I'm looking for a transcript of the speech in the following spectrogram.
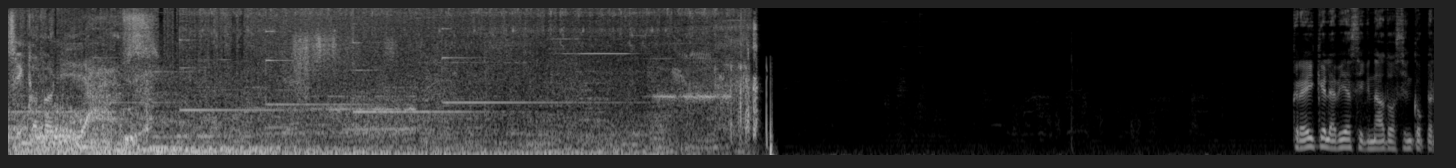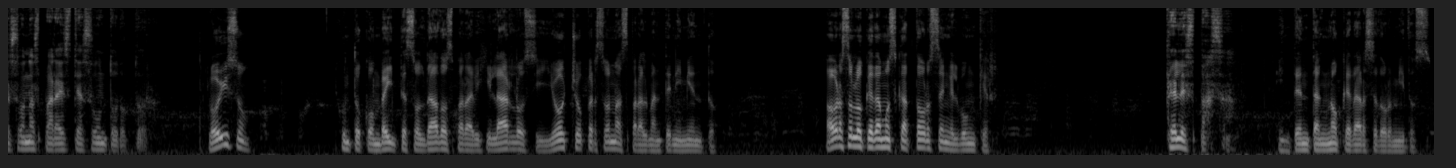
Psicofonías. Creí que le había asignado a cinco personas para este asunto, doctor. Lo hizo, junto con 20 soldados para vigilarlos y 8 personas para el mantenimiento. Ahora solo quedamos 14 en el búnker. ¿Qué les pasa? Intentan no quedarse dormidos.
